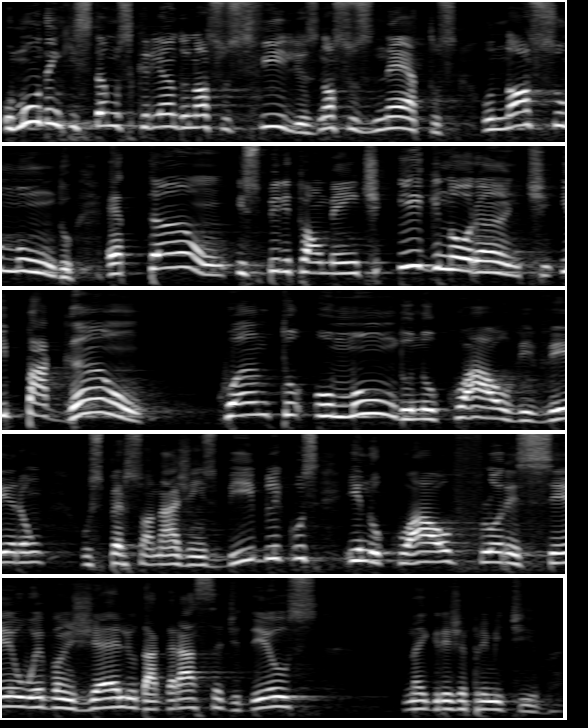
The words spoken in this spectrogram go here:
o mundo em que estamos criando nossos filhos, nossos netos, o nosso mundo é tão espiritualmente ignorante e pagão quanto o mundo no qual viveram os personagens bíblicos e no qual floresceu o evangelho da graça de Deus na igreja primitiva.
